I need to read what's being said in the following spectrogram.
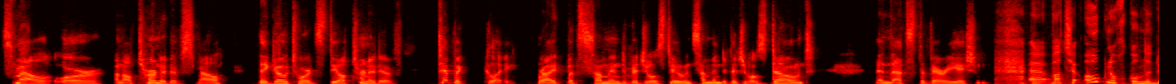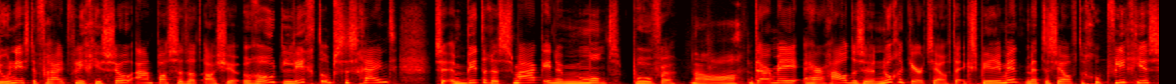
smell or an alternative smell, they go towards the alternative typically, right? But some individuals do and some individuals don't. And that's the variation. Eh, wat ze ook nog konden doen, is de fruitvliegjes zo aanpassen dat als je rood licht op ze schijnt, ze een bittere smaak in hun mond proeven. Oh. Daarmee herhaalden ze nog een keer hetzelfde experiment met dezelfde groep vliegjes.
